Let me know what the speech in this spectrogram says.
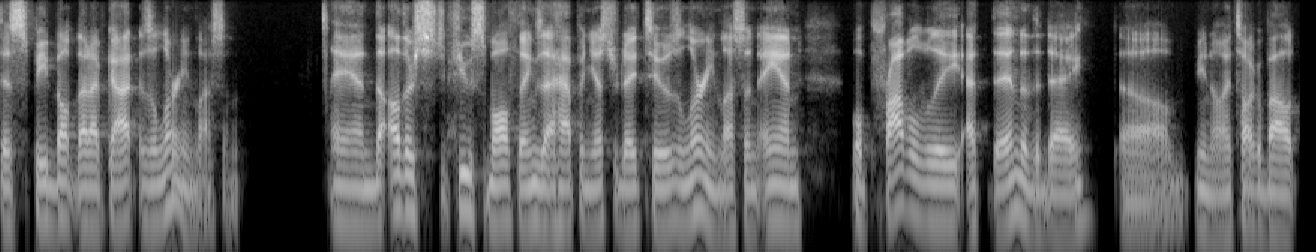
this speed bump that I've got is a learning lesson. And the other few small things that happened yesterday too is a learning lesson. And will probably at the end of the day, um, you know, I talk about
